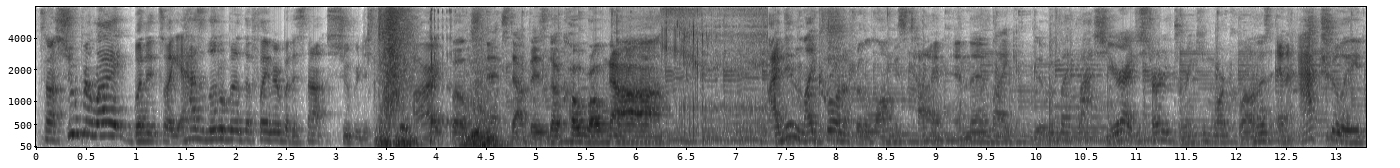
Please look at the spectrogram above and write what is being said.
It's not super light, but it's like it has a little bit of the flavor, but it's not super distinct. All right, folks. Next up is the Corona. I didn't like Corona for the longest time, and then like it was like last year, I just started drinking more Coronas, and actually,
